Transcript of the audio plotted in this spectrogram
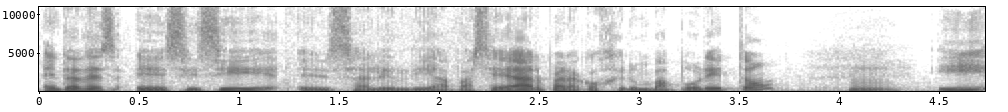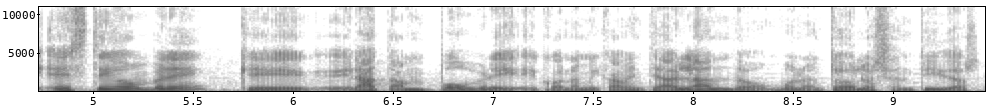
entonces, eh, sí, sí, eh, sale un día a pasear para coger un vaporeto. Mm. Y este hombre, que era tan pobre económicamente hablando, bueno, en todos los sentidos,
